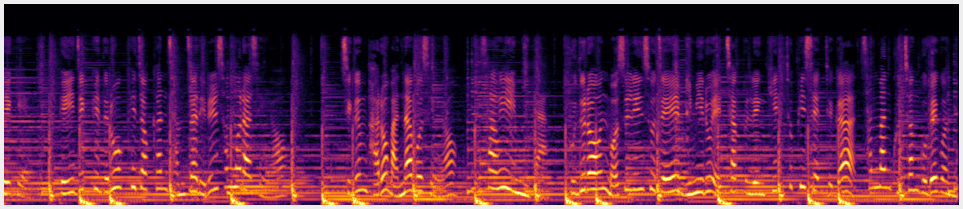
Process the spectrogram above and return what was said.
베개, 베이직 패드로 쾌적한 잠자리를 선물하세요. 지금 바로 만나보세요. 4위입니다. 부드러운 머슬린 소재의 미미루 애착 블랭킷 투피 세트가 39,900원에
